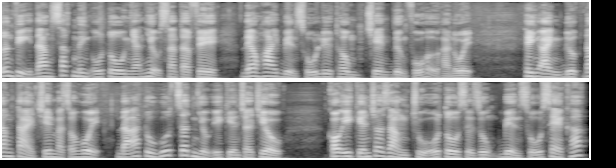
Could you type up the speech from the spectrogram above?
đơn vị đang xác minh ô tô nhãn hiệu Santa Fe đeo hai biển số lưu thông trên đường phố ở Hà Nội. Hình ảnh được đăng tải trên mạng xã hội đã thu hút rất nhiều ý kiến trái chiều. Có ý kiến cho rằng chủ ô tô sử dụng biển số xe khác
